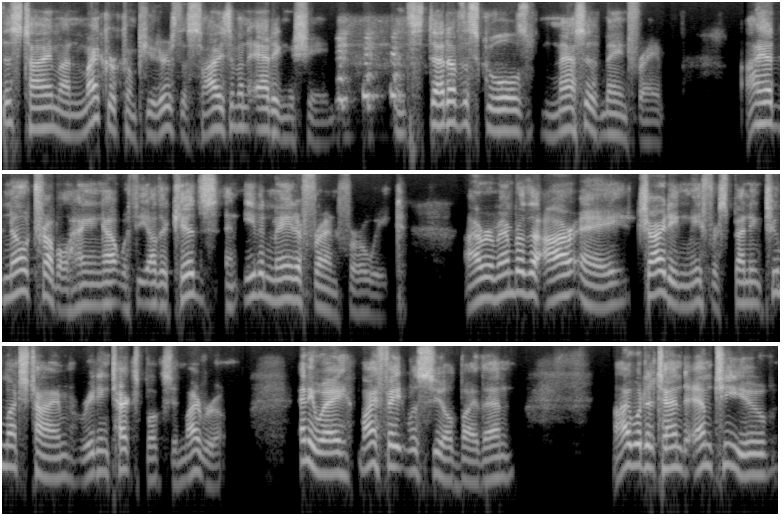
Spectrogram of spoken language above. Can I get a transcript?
this time on microcomputers the size of an adding machine instead of the school's massive mainframe. I had no trouble hanging out with the other kids and even made a friend for a week. I remember the RA chiding me for spending too much time reading textbooks in my room. Anyway, my fate was sealed by then. I would attend MTU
